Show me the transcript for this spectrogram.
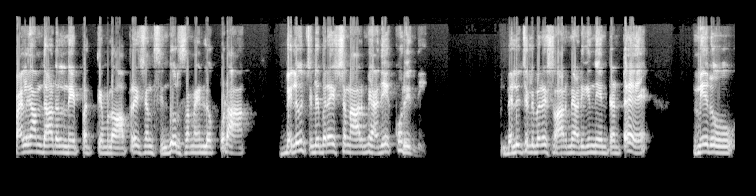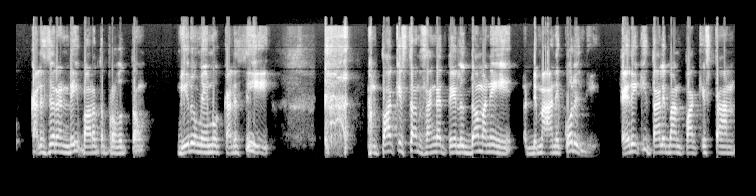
పహల్గాం దాడుల నేపథ్యంలో ఆపరేషన్ సింధూర్ సమయంలో కూడా బెలూచ్ లిబరేషన్ ఆర్మీ అదే కోరింది. బెలూచ్ లిబరేషన్ ఆర్మీ అడిగింది ఏంటంటే మీరు కలిసి రండి భారత ప్రభుత్వం మీరు మేము కలిసి పాకిస్తాన్ సంగతి తేలుద్దామని డిమా అని కోరింది. టెరీకి తాలిబాన్ పాకిస్తాన్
